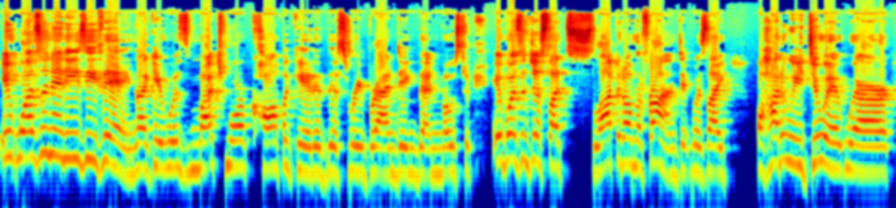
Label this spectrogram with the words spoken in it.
it wasn't an easy thing. Like it was much more complicated, this rebranding than most, it wasn't just let's slap it on the front. It was like, well, how do we do it where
